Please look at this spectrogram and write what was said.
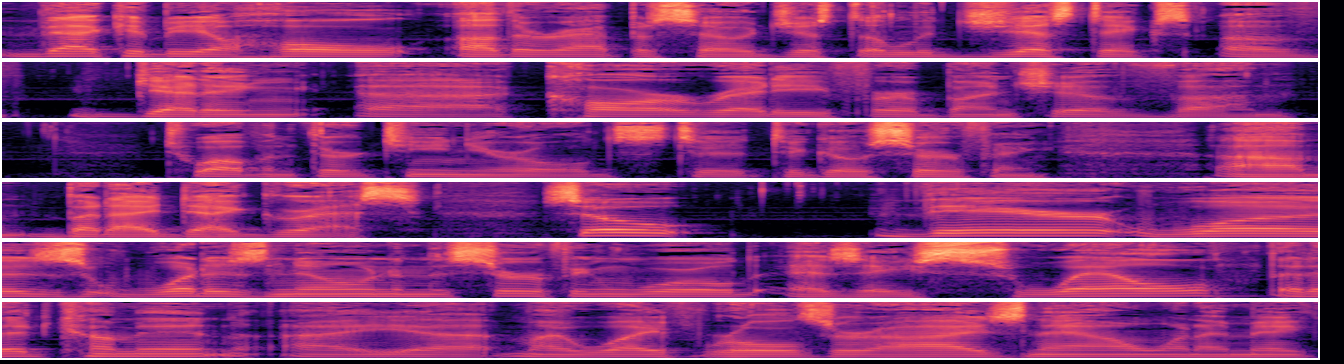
that could be a whole other episode, just the logistics of getting a car ready for a bunch of um, 12 and 13 year olds to to go surfing. Um, but I digress. So there was what is known in the surfing world as a swell that had come in. I uh, my wife rolls her eyes now when I make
